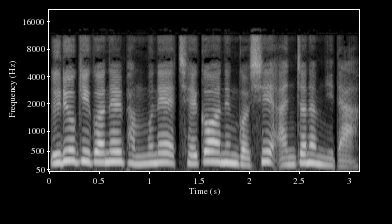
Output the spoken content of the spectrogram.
의료기관을 방문해 제거하는 것이 안전합니다.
